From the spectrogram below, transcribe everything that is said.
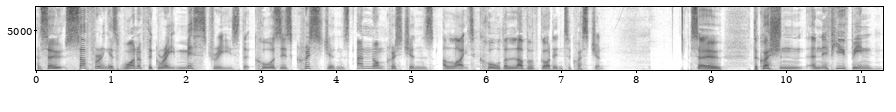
And so, suffering is one of the great mysteries that causes Christians and non Christians alike to call the love of God into question. So, the question, and if you've been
